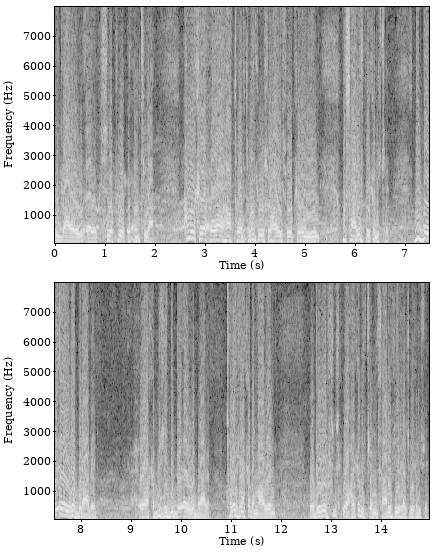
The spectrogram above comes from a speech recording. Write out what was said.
ilgaara lagu eego sida kuwa qaxoontiga kuwii kale xoolaa ahaa toban tobankii u soo haray soo kabanayeen masaariif bay ka dhigteen. Dib bay ee uga bilaabeen. Xoola ka bixii dib bay ee uga bilaabeen. Tobankiina ka dhammaadeen dee waxay ka dhigteen masaariif iyo raajibay ka dhigteen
